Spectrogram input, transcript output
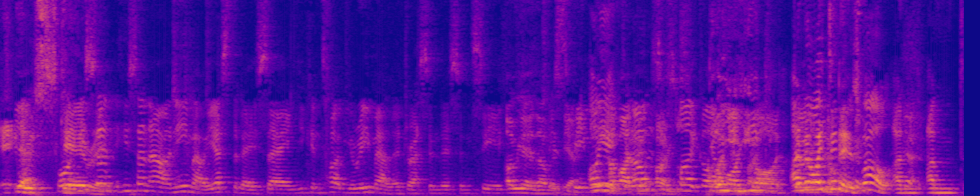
it Yeah. was Well, scary. he sent, he sent out an email yesterday saying you can type your email address in this and see if Oh yeah, that was it's yeah. Oh, yeah. leaked. I was just like, oh Oh, my you- you- god! I know I did it as well, and and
